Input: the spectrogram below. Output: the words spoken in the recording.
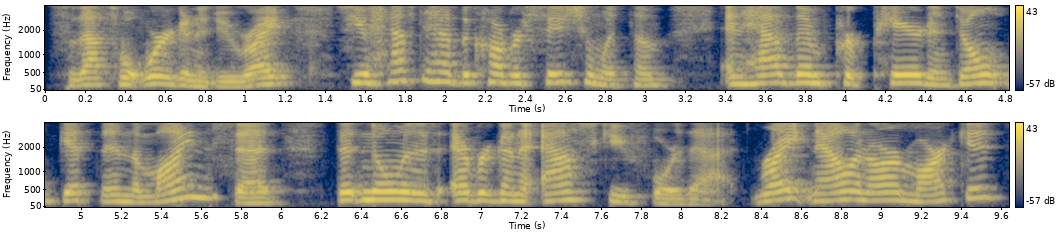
So that's what we're going to do, right? So you have to have the conversation with them and have them prepared and don't get in the mindset that no one is ever going to ask you for that. Right now in our market,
